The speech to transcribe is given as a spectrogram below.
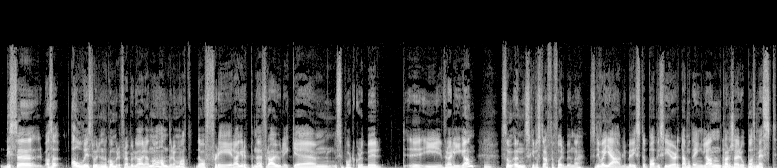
Disse, altså Alle historiene som kommer ut fra Bulgaria nå, handler om at det var flere av gruppene fra ulike um, supportklubber i, fra ligaen som ønsker å straffe forbundet. Så de var jævlig bevisste på at hvis vi gjør dette mot England, kanskje Europas mest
